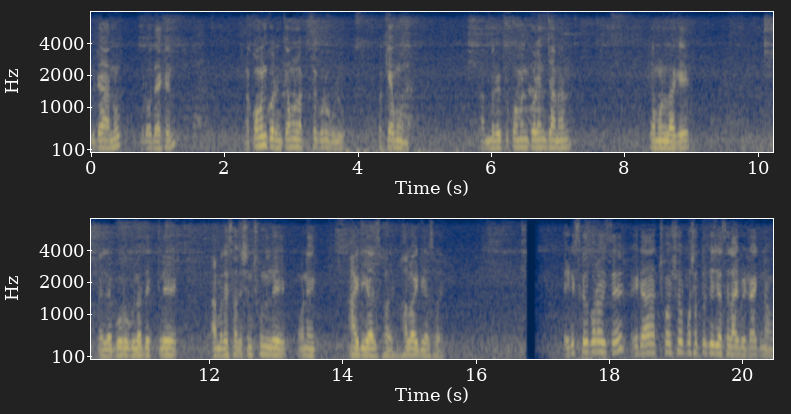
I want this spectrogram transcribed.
ওইটা আনুক, ওটাও দেখেন। আর কমেন্ট করেন, কেমন লাগতেছে গরুগুলো, বা কেমন? আপনারা একটু কমেন্ট করেন, জানান, কেমন লাগে। তাহলে গরুগুলো দেখলে আমাদের সাজেশন শুনলে অনেক আইডিয়াস হয়, ভালো আইডিয়াস হয়। এটা স্কেল করা হয়েছে, এটা ছশো পঁচাত্তর কেজি আছে লাইব্রেরি রাইট নাও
